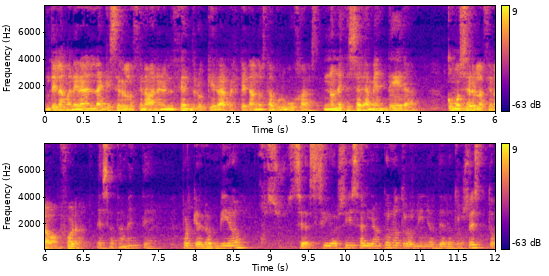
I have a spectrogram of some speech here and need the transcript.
de la manera en la que se relacionaban en el centro, que era respetando estas burbujas, no necesariamente era cómo se relacionaban fuera. Exactamente. Porque los míos se- sí o sí salían con otros niños del otro sexto.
